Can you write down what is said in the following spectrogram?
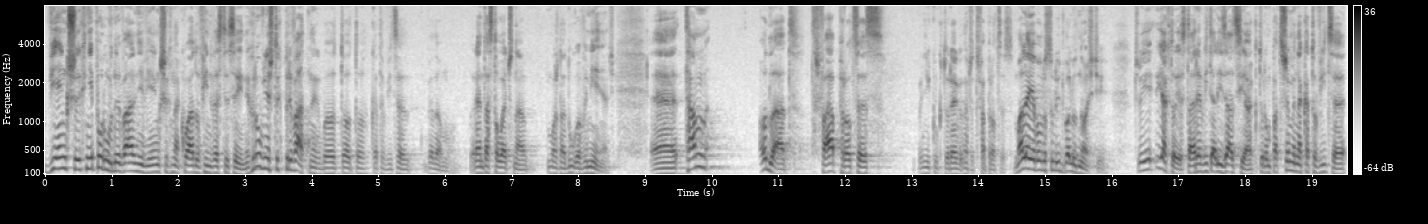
większych, nieporównywalnie większych nakładów inwestycyjnych, również tych prywatnych, bo to, to Katowice, wiadomo, renta stołeczna można długo wymieniać. E, tam od lat trwa proces, w wyniku którego, znaczy trwa proces, maleje po prostu liczba ludności. Czyli jak to jest? Ta rewitalizacja, którą patrzymy na Katowice, y,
